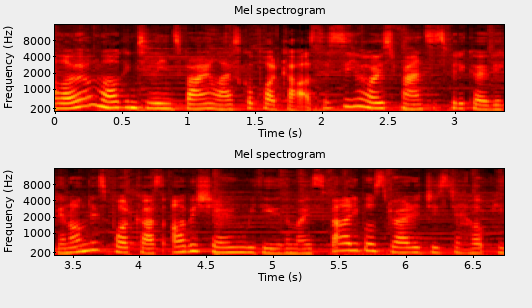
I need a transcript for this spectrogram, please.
Hello and welcome to the Inspiring Life School podcast. This is your host, Frances Vidakovic, and on this podcast, I'll be sharing with you the most valuable strategies to help you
